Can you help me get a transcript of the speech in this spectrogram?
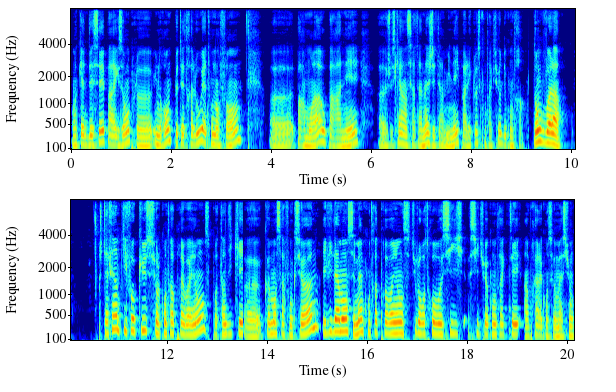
en cas de décès par exemple euh, une rente peut être allouée à ton enfant euh, par mois ou par année euh, jusqu'à un certain âge déterminé par les clauses contractuelles du contrat. Donc voilà, je t'ai fait un petit focus sur le contrat de prévoyance pour t'indiquer euh, comment ça fonctionne. Évidemment, ces mêmes contrats de prévoyance, tu le retrouves aussi si tu as contracté un prêt à la consommation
